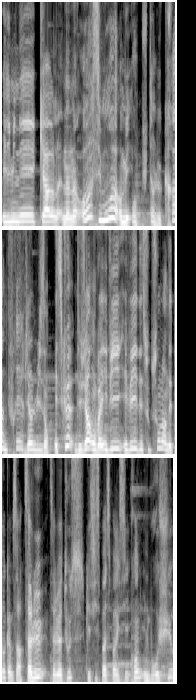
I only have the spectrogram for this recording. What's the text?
Éliminer Karl, nana. Oh, c'est moi. Oh, mais. Oh, putain, le crâne, frère. Bien luisant. Est-ce que, déjà, on va éveiller, des soupçons, là, en étant comme ça? Salut. Salut à tous. Qu'est-ce qui se passe par ici? Prendre une brochure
